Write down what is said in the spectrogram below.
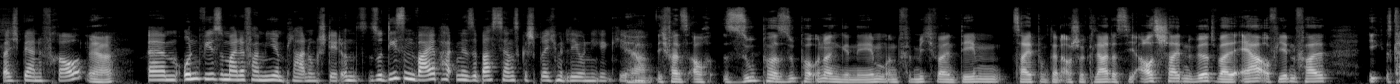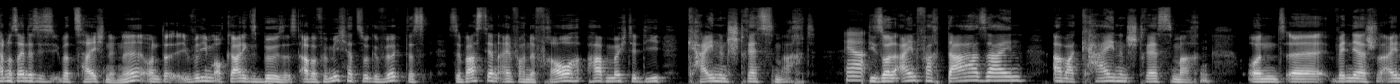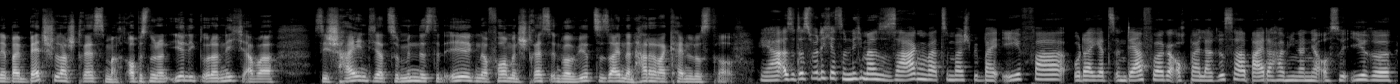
weil ich bin ja eine Frau. Ja. Ähm, und wie so meine Familienplanung steht. Und so diesen Vibe hat mir Sebastians Gespräch mit Leonie gegeben. Ja, ich fand es auch super, super unangenehm und für mich war in dem Zeitpunkt dann auch schon klar, dass sie ausscheiden wird, weil er auf jeden Fall, ich, es kann doch sein, dass ich es überzeichne, ne? Und äh, ich will ihm auch gar nichts Böses. Aber für mich hat so gewirkt, dass Sebastian einfach eine Frau haben möchte, die keinen Stress macht. Ja. Die soll einfach da sein, aber keinen Stress machen. Und äh, wenn der schon eine beim Bachelor Stress macht, ob es nur an ihr liegt oder nicht, aber sie scheint ja zumindest in irgendeiner Form in Stress involviert zu sein, dann hat er da keine Lust drauf. Ja, also das würde ich jetzt noch nicht mal so sagen, weil zum Beispiel bei Eva oder jetzt in der Folge auch bei Larissa, beide haben ihnen dann ja auch so ihre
